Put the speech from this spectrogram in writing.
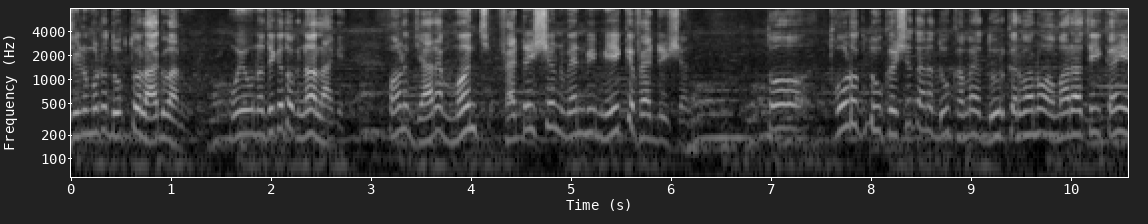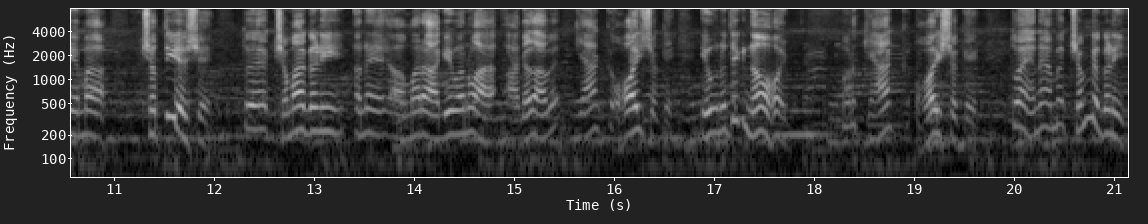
ઝીણું મોટું દુઃખ તો લાગવાનું. હું એવું નથી કહેતો કે ન લાગે. પણ જ્યારે મંચ, federation when we make a federation તો થોડુંક દુઃખ હશે તો દુઃખ અમે દૂર કરવાનું. અમારાથી કંઈ એમાં ક્ષતિ હશે તો એ ક્ષમા ગણી અને અમારા આગેવાનો આગળ આવે. ક્યાંક હોઈ શકે એવું નથી કે ન હોય પણ ક્યાંક હોઈ શકે. તો એને અમે ક્ષમ્ય ગણી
